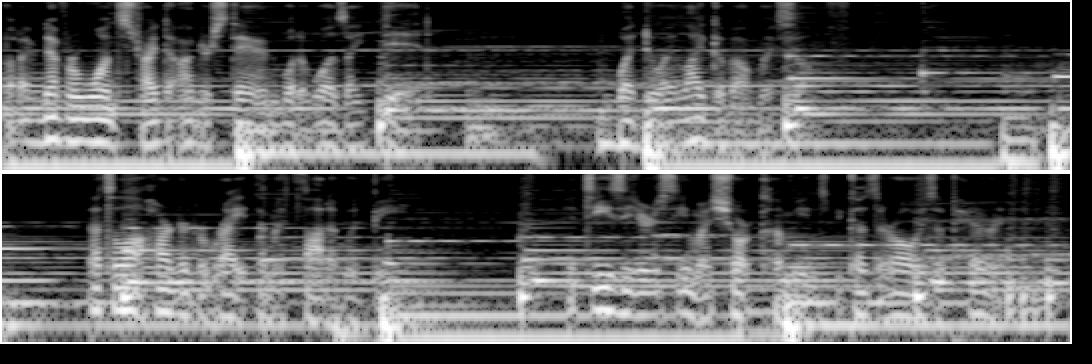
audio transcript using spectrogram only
but I've never once tried to understand what it was I did. What do I like about myself? That's a lot harder to write than I thought it would be. It's easier to see my shortcomings because they're always apparent.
